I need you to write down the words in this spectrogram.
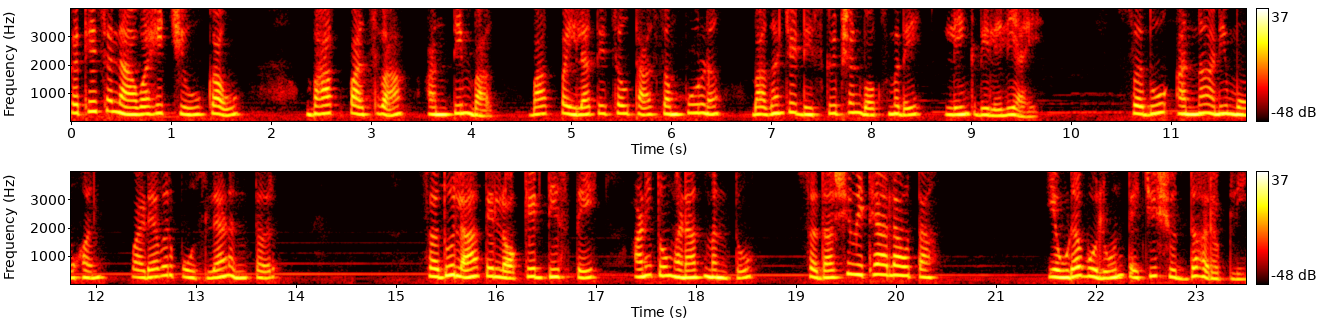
कथेचं नाव आहे चिऊकाऊ भाग पाचवा अंतिम भाग. भाग पहिला ते चौथा संपूर्ण भागांचे डिस्क्रिप्शन बॉक्समध्ये लिंक दिलेली आहे. सदू अण्णा आणि मोहन वाड्यावर पोचल्यानंतर सदूला ते लॉकेट दिसते आणि तो म्हणत म्हणतो सदाशिव इथे आला होता. एवढं बोलून त्याची शुद्ध हरपली.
